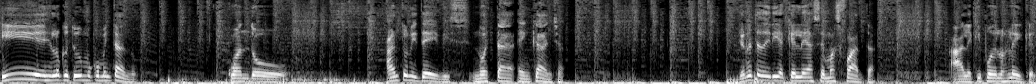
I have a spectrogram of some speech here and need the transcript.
Y es lo que estuvimos comentando. Cuando Anthony Davis no está en cancha, yo no te diría que le hace más falta al equipo de los Lakers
